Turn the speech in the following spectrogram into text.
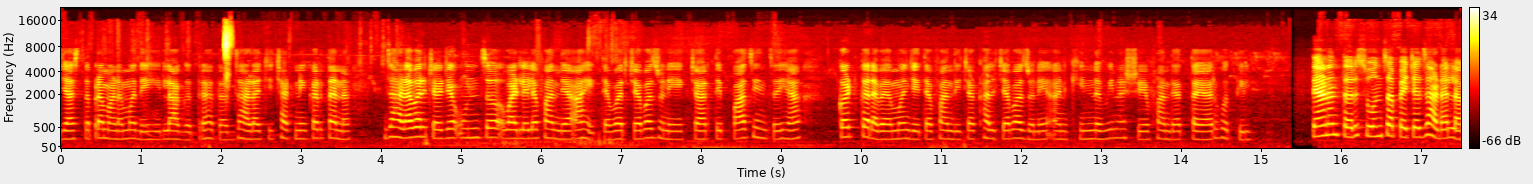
जास्त प्रमाणामध्ये ही लागत राहतात. झाडाची छाटणी करताना झाडावरच्या ज्या उंच वाढलेल्या फांद्या आहेत त्या वरच्या बाजूने एक चार ते पाच इंच ह्या कट कराव्या. म्हणजे त्या फांदीच्या खालच्या बाजूने आणखी नवीन असे फांद्या तयार होतील. त्यानंतर सोनचाप्याच्या झाडाला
